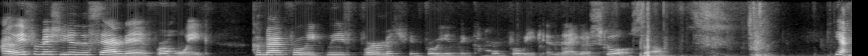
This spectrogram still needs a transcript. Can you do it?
I leave for Michigan this Saturday for a whole week. Come back for a week, leave for Michigan for a week, and then come home for a week, and then I go to school. So, yeah.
